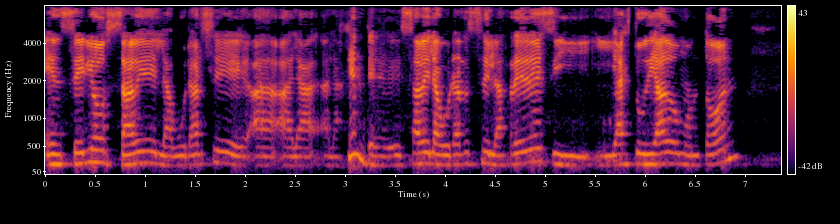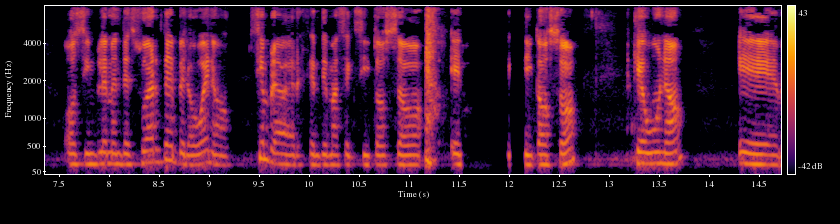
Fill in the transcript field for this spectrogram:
en serio sabe laburarse a, la, gente, sabe laburarse las redes y, ha estudiado un montón o simplemente suerte, pero bueno, siempre va a haber gente más exitoso, eh, exitoso que uno. Eh,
